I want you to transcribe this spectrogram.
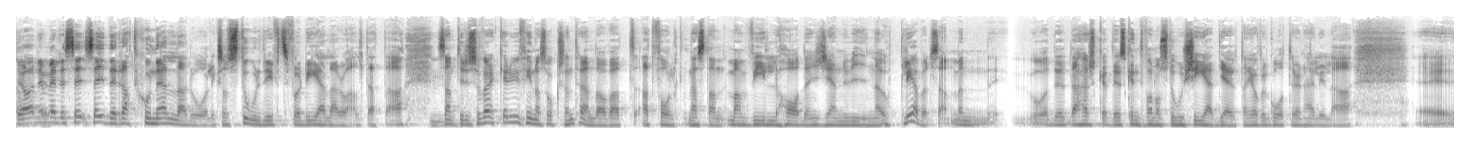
Ja, nej, men säg, säg, det rationella då, liksom stordriftsfördelar och allt detta. Mm. Samtidigt så verkar det ju finnas också en trend av att, att folk nästan, man vill ha den genuina upplevelsen. Men det, det, här ska, det ska inte vara någon stor kedja utan jag vill gå till den här lilla eh,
